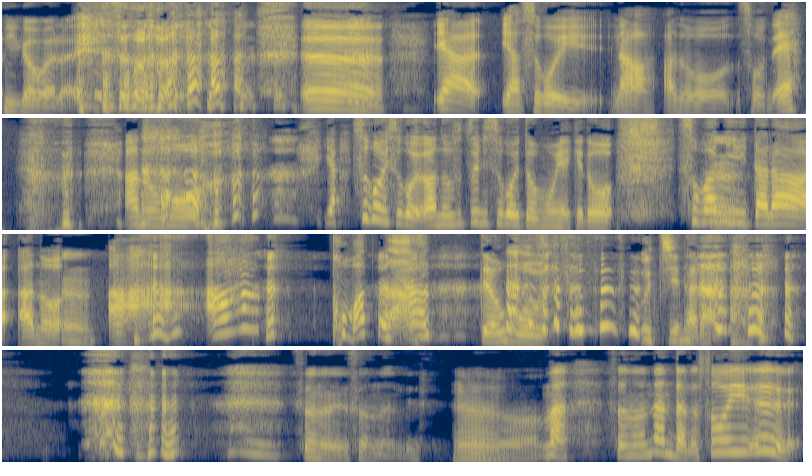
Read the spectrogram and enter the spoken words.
苦笑い。そう。うん。いや、いや、すごいな。あの、そうね。あの、もう、いや、すごいすごい。あの、普通にすごいと思うんやけど、そばにいたら、あの、うん。あー、あー、困ったーって思う。うちなら。そうなんです、そうなんです。うん。まあ、そのなんだろう、そういう、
